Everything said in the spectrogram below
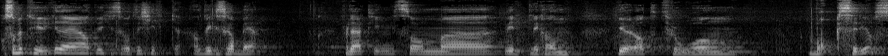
Og så betyr ikke det at vi ikke skal gå til kirke, at vi ikke skal be. For det er ting som uh, virkelig kan gjøre at troen vokser i oss.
